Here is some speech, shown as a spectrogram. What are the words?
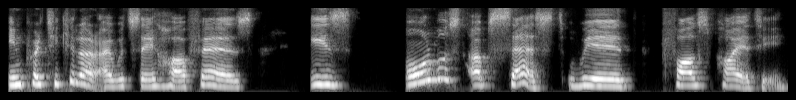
in particular i would say hafez is almost obsessed with false piety,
